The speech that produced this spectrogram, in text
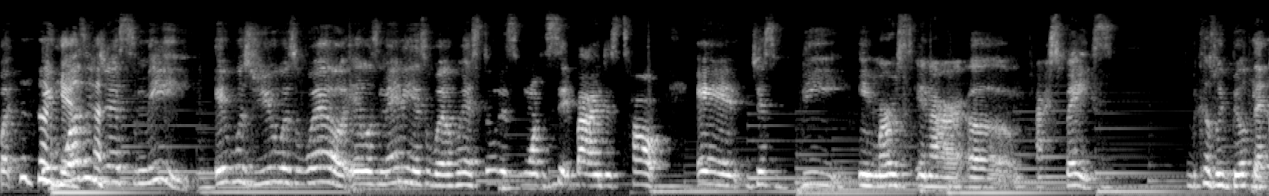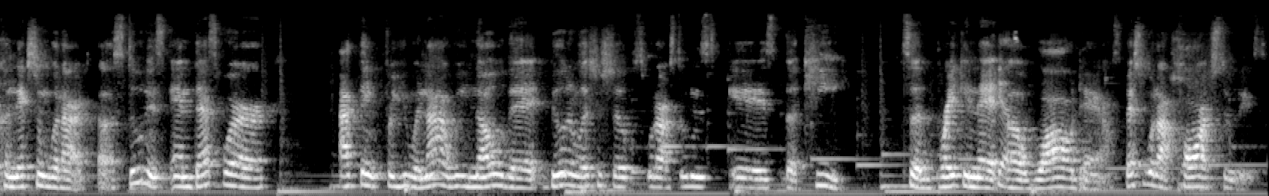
but it yeah. wasn't just me it was you as well it was Manny as well who had students want to sit by and just talk and just be immersed in our um, our space because we built that connection with our uh, students and that's where i think for you and i we know that building relationships with our students is the key to breaking that yes. uh, wall down especially with our hard students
